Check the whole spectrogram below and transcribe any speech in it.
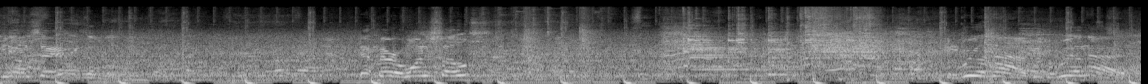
you know what I'm saying? That marijuana sauce. Real nice, looking real nice.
